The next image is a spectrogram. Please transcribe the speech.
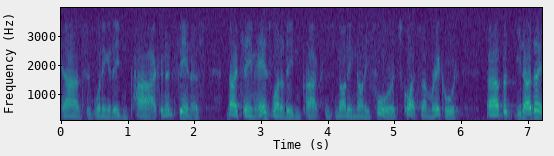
chance of winning at Eden Park. And in fairness, no team has won at Eden Park since 1994. It's quite some record. Uh, but, you know, they,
